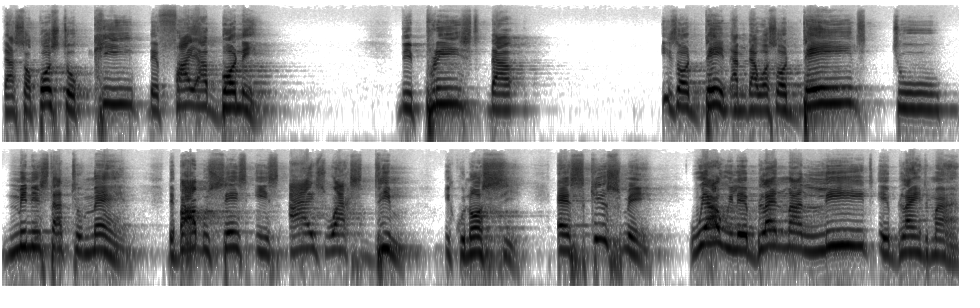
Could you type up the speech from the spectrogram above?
that's supposed to keep the fire burning. The priest that is ordained, I mean, that was ordained to minister to men. The Bible says his eyes waxed dim, he could not see. Excuse me, where will a blind man lead a blind man?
